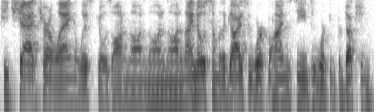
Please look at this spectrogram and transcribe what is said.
Pete Shad, Carol Lang. The list goes on and on and on and on. And I know some of the guys who work behind the scenes, who work in production,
